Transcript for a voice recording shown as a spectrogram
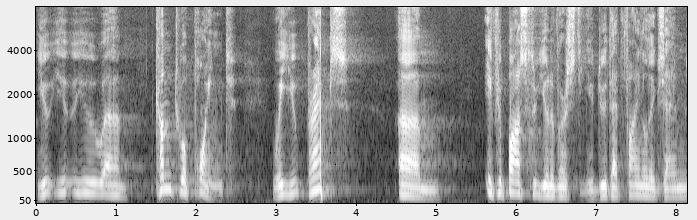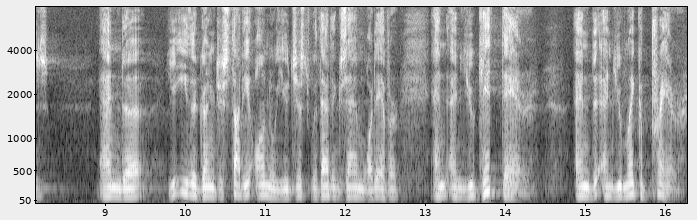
you, you, you uh, come to a point where you perhaps, um, if you pass through university, you do that final exams, and uh, you're either going to study on or you just with that exam, whatever, and, and you get there and, and you make a prayer.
